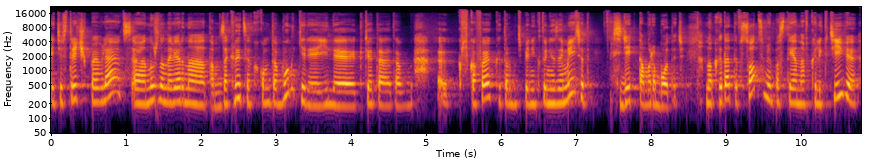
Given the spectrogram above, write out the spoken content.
эти встречи появляются. Э, нужно, наверное, там закрыться в каком-то бункере или где-то там э, в кафе, в котором тебя никто не заметит, сидеть там работать. Но когда ты в социуме, постоянно в коллективе,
